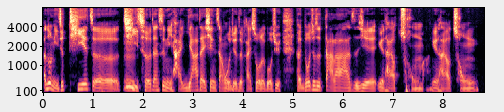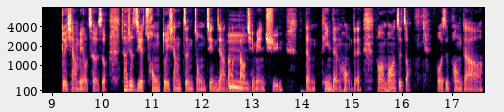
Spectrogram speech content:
如果你就贴着汽车，但是你还压在线上，我觉得这个还说得过去。很多就是大拉拉直接，因为他要冲嘛，因为他要冲。对向没有车的时候，所以他就直接冲对向正中间，这样然后到前面去等、嗯、停等红灯。碰到碰到这种，或是碰到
